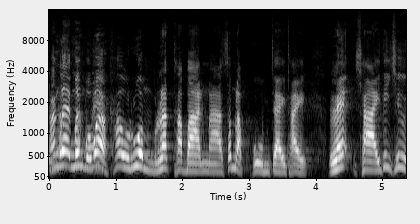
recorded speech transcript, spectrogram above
ครั้งแรกมึงผมว่า ตั้แต่เข้าร่วมรัฐบาลมาสำหรับภูมิใจไทย และชายที่ชื่อ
